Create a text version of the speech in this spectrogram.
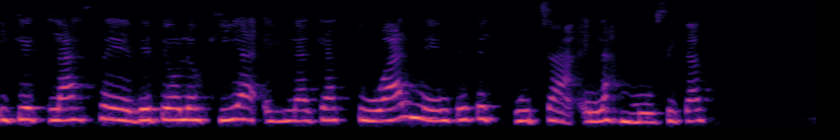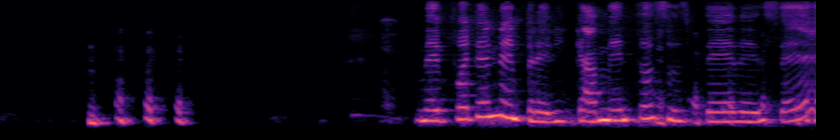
y qué clase de teología es la que actualmente se escucha en las músicas. Me ponen en predicamentos ustedes, ¿eh?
